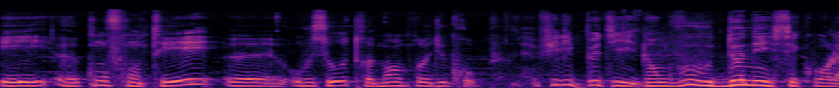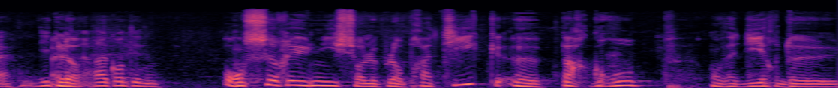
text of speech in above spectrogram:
et euh, confronter euh, aux autres membres du groupe. Philippe Petit, donc vous, vous donnez ces cours-là. Alors, racontez-nous. On se réunit sur le plan pratique euh, par groupe, on va dire, de,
